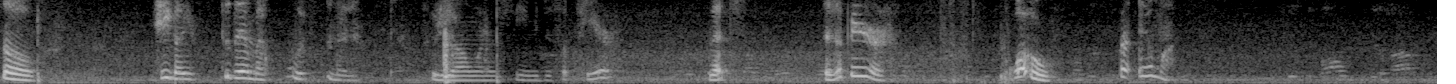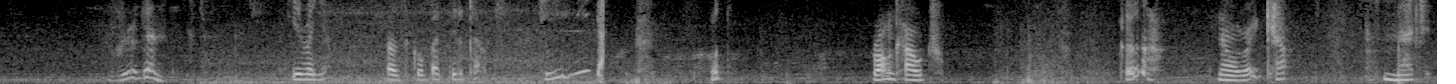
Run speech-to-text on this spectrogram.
So, hey guys, today I'm back with another video. I want to see me disappear. Let's disappear. Whoa, where am I? Here again. Here I am. Let's go back to the couch. What? Wrong couch. Uh, now right couch. Magic.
